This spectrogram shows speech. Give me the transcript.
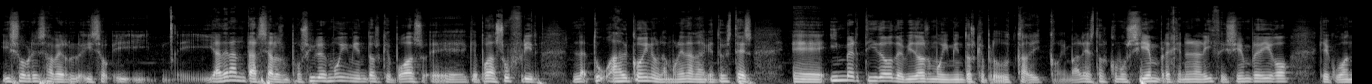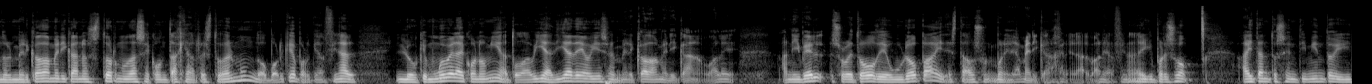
y sobre saberlo y, adelantarse a los posibles movimientos que puedas, eh, que pueda sufrir tu altcoin o la moneda en la que tú estés eh, invertido debido a los movimientos que produzca Bitcoin. ¿vale? Esto es como siempre generalizo y siempre digo que cuando el mercado americano estornuda se contagia al resto del mundo. ¿Por qué? Porque al final lo que mueve la economía todavía a día de hoy es el mercado americano. ¿vale? A nivel sobre todo de Europa y de Estados Unidos, bueno, y de América en general, ¿vale? Al final, hay, por eso hay tanto sentimiento y,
